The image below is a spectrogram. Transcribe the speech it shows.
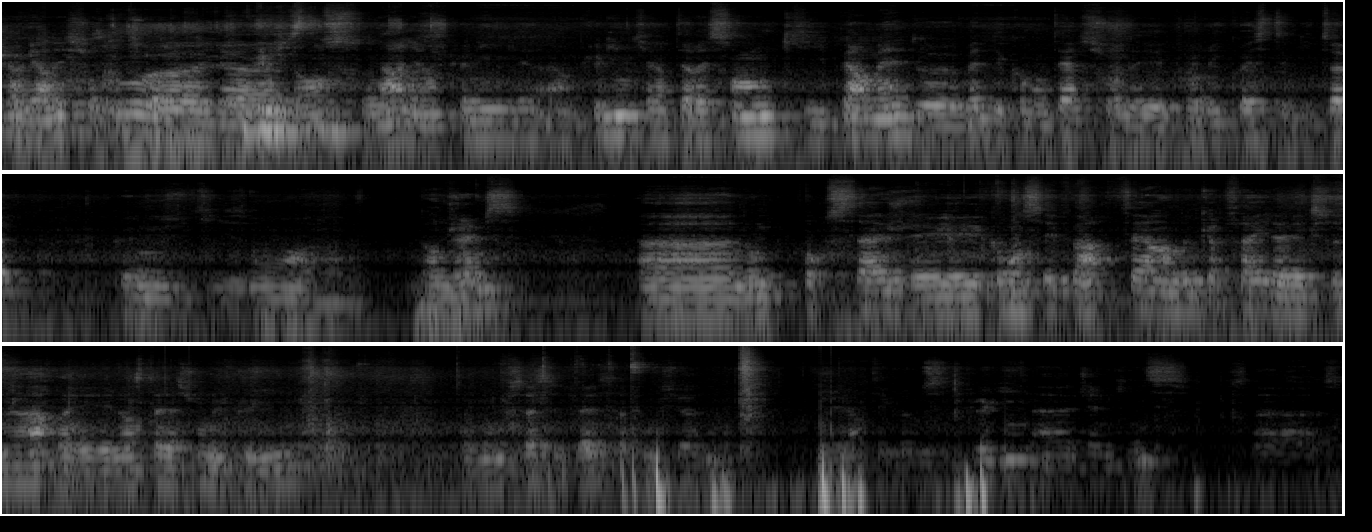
j'ai regardé surtout, euh, il y a, Sonar, il y a un plugin, qui est intéressant qui permet de mettre des commentaires sur des pull requests GitHub que nous utilisons euh, dans James. Euh, donc pour ça, j'ai commencé par faire un Dockerfile avec Sonar et l'installation du plugin. Donc ça c'est fait, ça fonctionne. J'ai intégré aussi le plugin à Jenkins, ça, ça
